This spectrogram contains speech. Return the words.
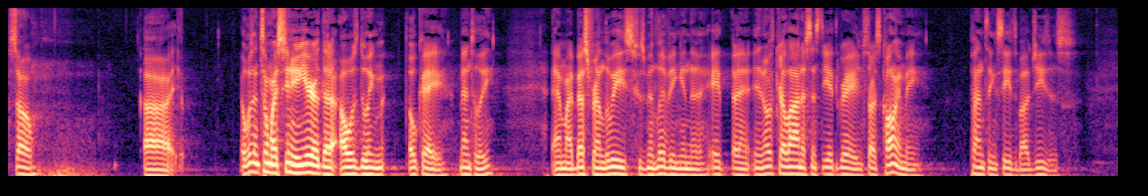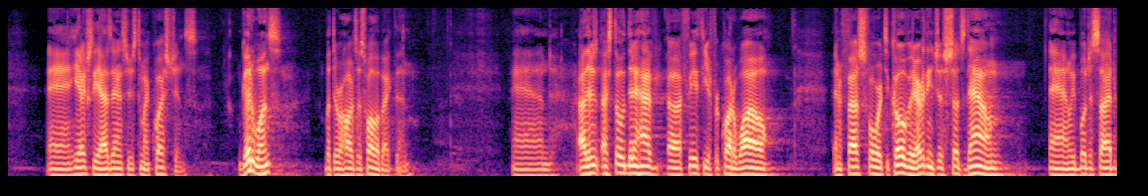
So, uh, it wasn't until my senior year that I was doing okay mentally. And my best friend Luis, who's been living in, the eighth, uh, in North Carolina since the eighth grade, starts calling me, planting seeds about Jesus. And he actually has answers to my questions. Good ones, but they were hard to swallow back then. And I, I still didn't have uh, faith here for quite a while. And fast forward to COVID, everything just shuts down. And we both decided,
